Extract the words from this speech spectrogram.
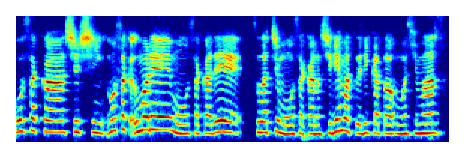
大阪出身、大阪、生まれも大阪で、育ちも大阪の重松理香と申します。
